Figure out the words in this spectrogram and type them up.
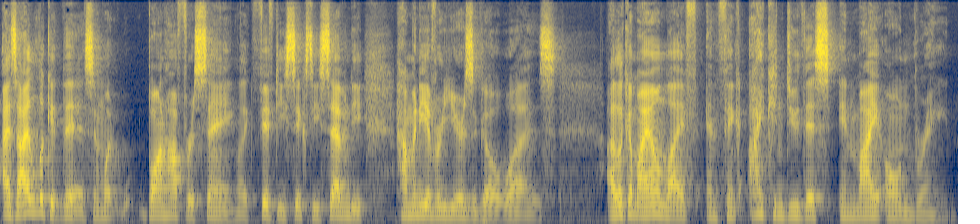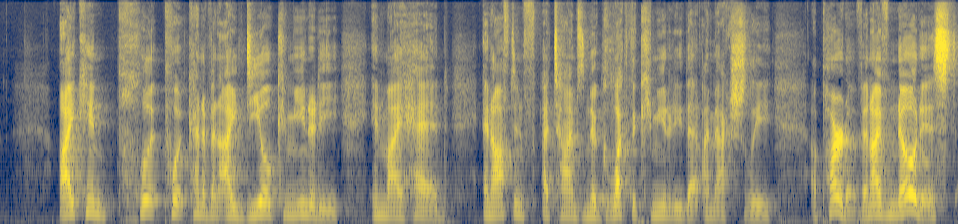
as I look at this and what Bonhoeffer is saying, like 50, 60, 70, how many ever years ago it was, I look at my own life and think I can do this in my own brain. I can put put kind of an ideal community in my head and often at times neglect the community that I'm actually a part of. And I've noticed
